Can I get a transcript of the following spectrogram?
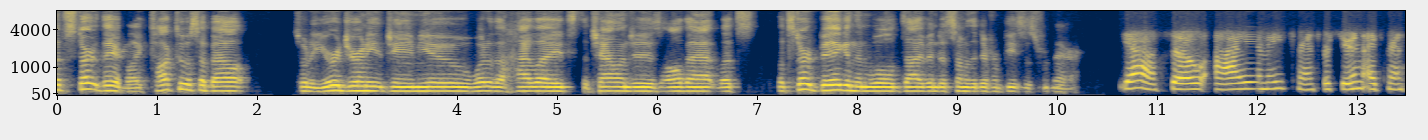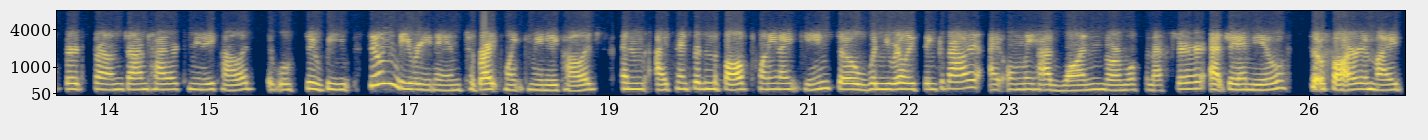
let's start there. Like, talk to us about sort of your journey at JMU. What are the highlights, the challenges, all that? Let's let's start big, and then we'll dive into some of the different pieces from there. Yeah, so I am a transfer student. I transferred from John Tyler Community College. It will soon be soon be renamed to Brightpoint Community College. And I transferred in the fall of 2019. So when you really think about it, I only had one normal semester at JMU so far in my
